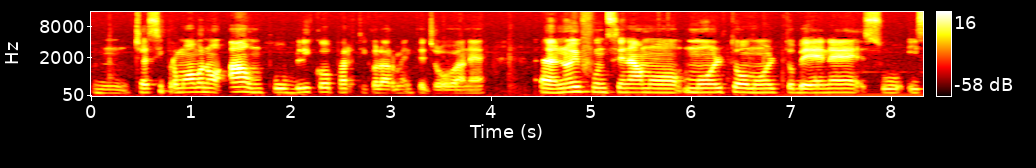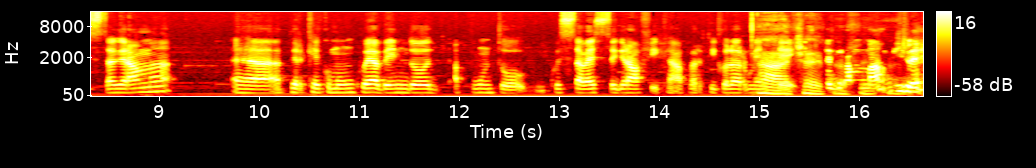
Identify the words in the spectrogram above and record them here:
mh, cioè si promuovono a un pubblico particolarmente giovane. Eh, noi funzioniamo molto molto bene su Instagram eh, perché comunque avendo appunto questa veste grafica particolarmente Ah, certo, instagrammabile,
